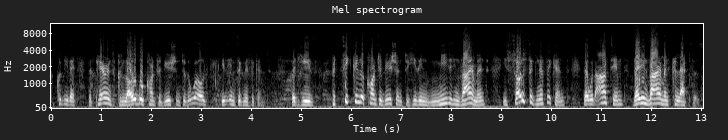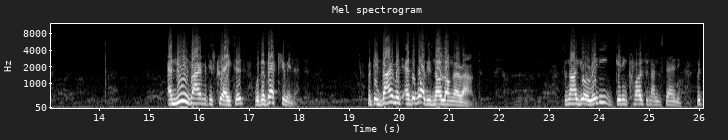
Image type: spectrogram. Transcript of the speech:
it could be that the parent's global contribution to the world is insignificant, but his particular contribution to his immediate environment is so significant that without him, that environment collapses. A new environment is created with a vacuum in it. But the environment as it was is no longer around. So now you're already getting closer to understanding. But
